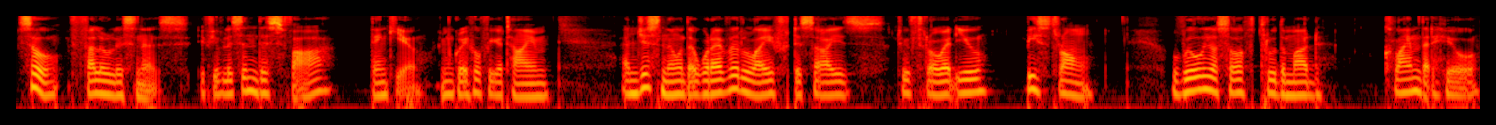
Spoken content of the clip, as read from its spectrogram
So, fellow listeners, if you've listened this far, thank you. I'm grateful for your time. And just know that whatever life decides to throw at you, be strong. Will yourself through the mud, climb that hill,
